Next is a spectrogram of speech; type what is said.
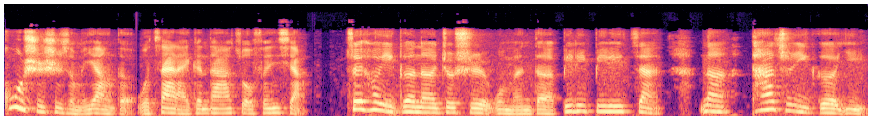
故事是怎么样的，我再来跟大家做分享。最后一个呢，就是我们的哔哩哔哩站，那它是一个以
